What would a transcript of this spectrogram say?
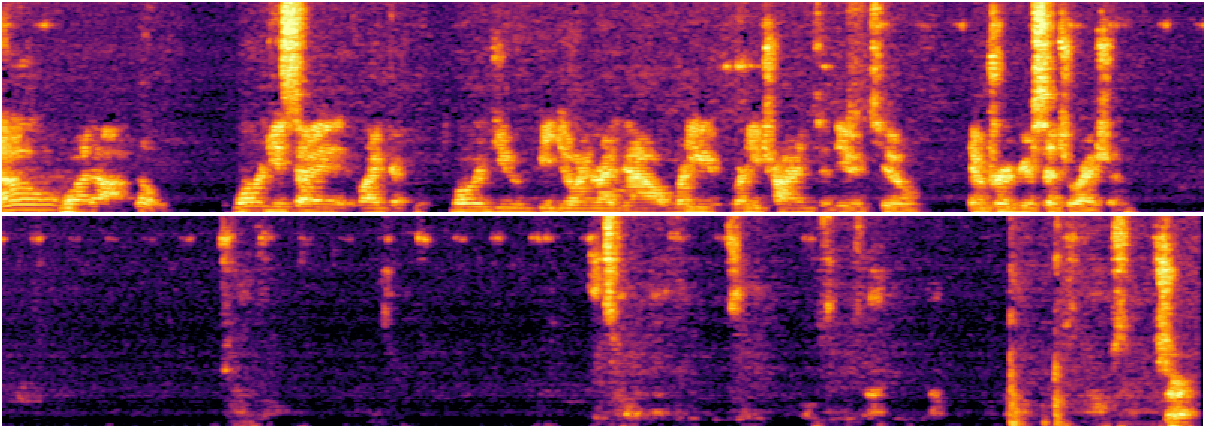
Down. What uh, Go. what would you say? Like, what would you be doing right now? What are you What are you trying to do to improve your situation? Sure.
